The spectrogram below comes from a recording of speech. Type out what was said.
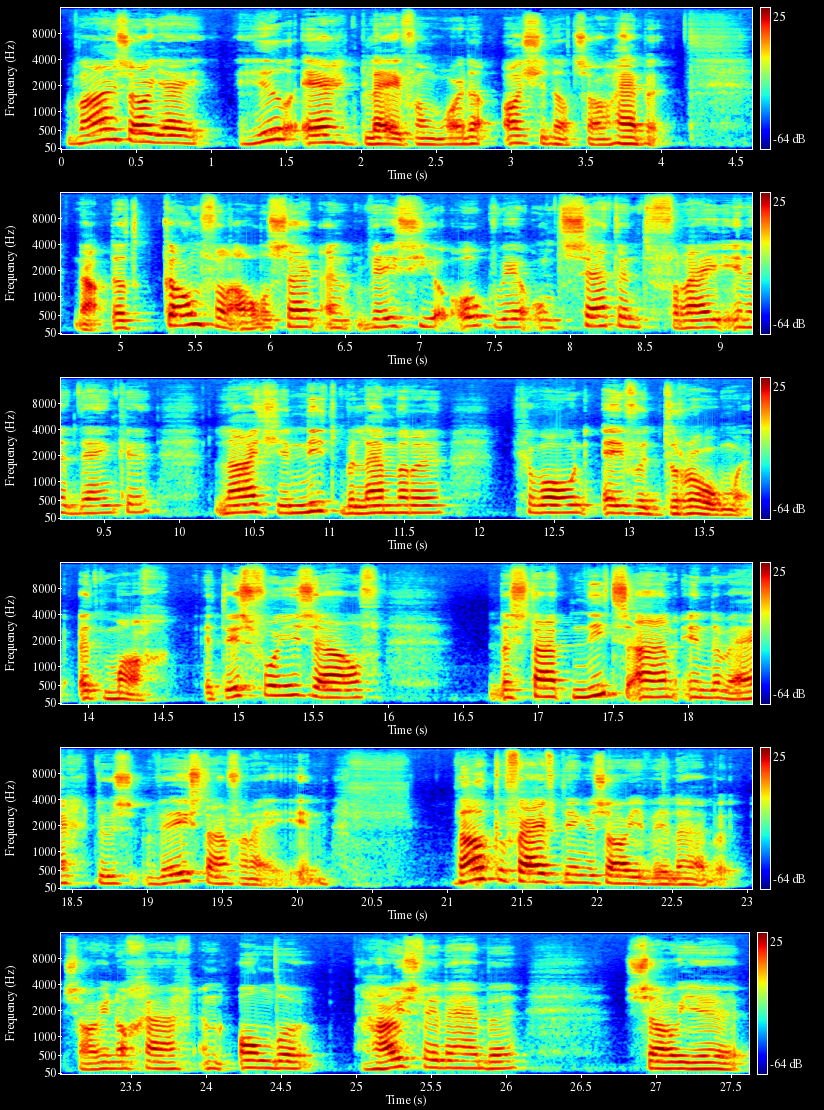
waar zou jij heel erg blij van worden als je dat zou hebben? Nou, dat kan van alles zijn en wees hier ook weer ontzettend vrij in het denken. Laat je niet belemmeren. Gewoon even dromen. Het mag. Het is voor jezelf. Er staat niets aan in de weg, dus wees daar vrij in. Welke vijf dingen zou je willen hebben? Zou je nog graag een ander huis willen hebben? Zou je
